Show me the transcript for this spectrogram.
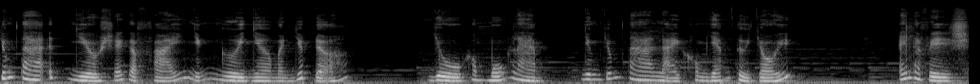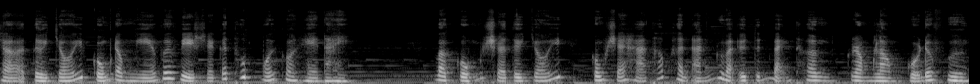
chúng ta ít nhiều sẽ gặp phải những người nhờ mình giúp đỡ. Dù không muốn làm, nhưng chúng ta lại không dám từ chối. Ấy là vì sợ từ chối cũng đồng nghĩa với việc sẽ kết thúc mối quan hệ này. Và cũng sợ từ chối cũng sẽ hạ thấp hình ảnh và uy tín bản thân trong lòng của đối phương.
